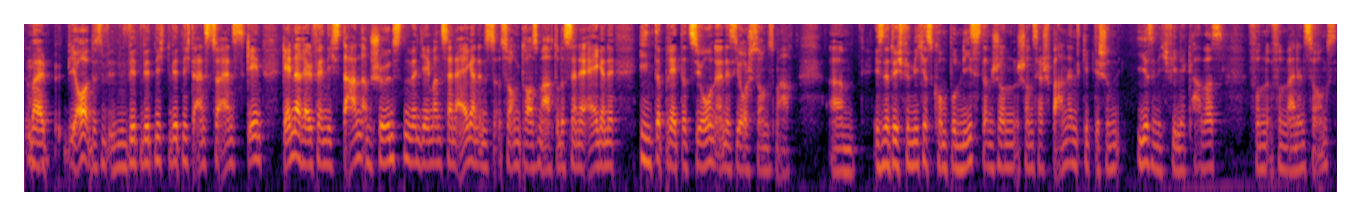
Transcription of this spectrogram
Mhm. Weil, ja, das wird, wird, nicht, wird nicht eins zu eins gehen. Generell fände ich es dann am schönsten, wenn jemand seinen eigenen Song draus macht oder seine eigene Interpretation eines Josh-Songs macht. Ähm, ist natürlich für mich als Komponist dann schon, schon sehr spannend. Gibt es schon irrsinnig viele Covers von, von meinen Songs.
